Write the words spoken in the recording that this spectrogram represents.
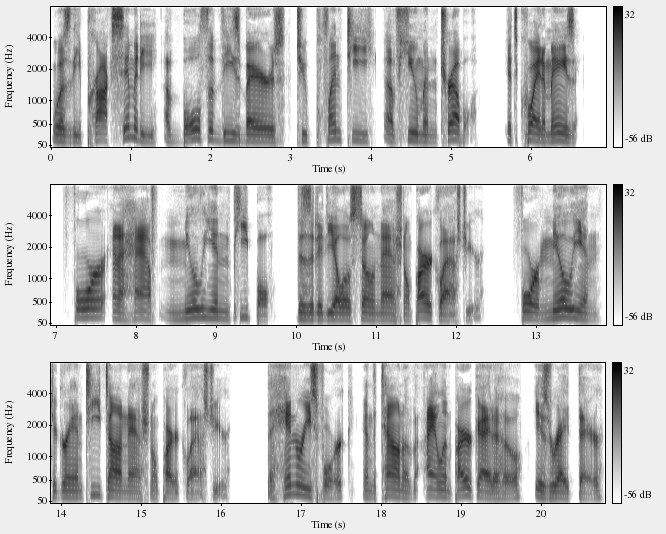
was the proximity of both of these bears to plenty of human trouble. It's quite amazing. Four and a half million people visited Yellowstone National Park last year. 4 million to Grand Teton National Park last year. The Henry's Fork and the town of Island Park, Idaho is right there.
